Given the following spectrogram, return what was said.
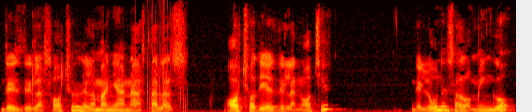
desde las 8 de la mañana hasta las 8 o 10 de la noche? ¿De lunes a domingo?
